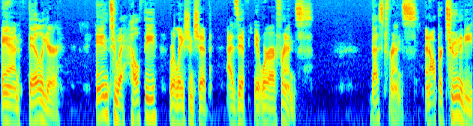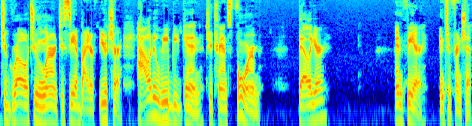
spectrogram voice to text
and failure into a healthy relationship as if it were our friends, best friends, an opportunity to grow, to learn, to see a brighter future. How do we begin to transform failure and fear into friendship?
